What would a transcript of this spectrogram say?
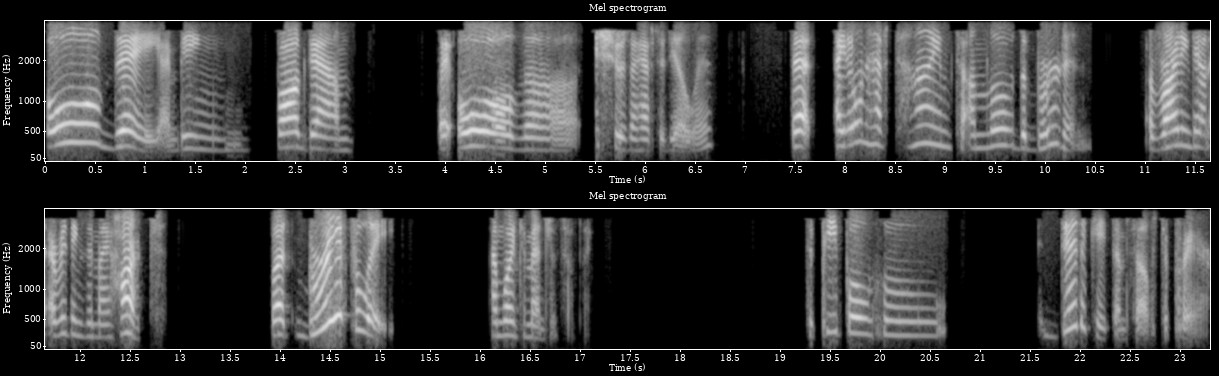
All day I'm being bogged down by all the issues I have to deal with that I don't have time to unload the burden of writing down everything's in my heart. But briefly, I'm going to mention something. To people who dedicate themselves to prayer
